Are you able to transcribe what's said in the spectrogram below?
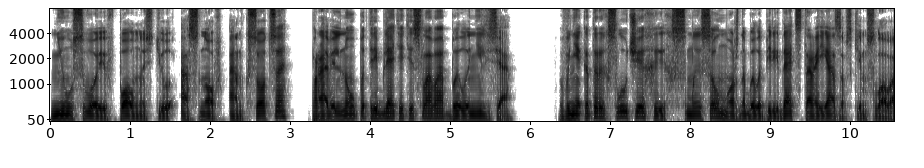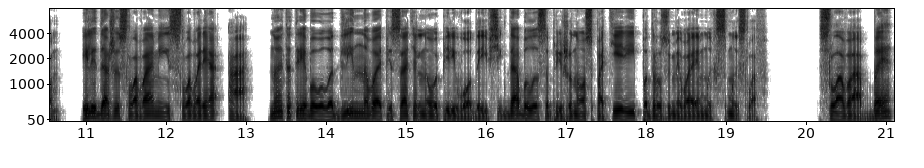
Не усвоив полностью основ анксоца, правильно употреблять эти слова было нельзя. В некоторых случаях их смысл можно было передать староязовским словом или даже словами из словаря А, но это требовало длинного описательного перевода и всегда было сопряжено с потерей подразумеваемых смыслов. Слова «Б»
